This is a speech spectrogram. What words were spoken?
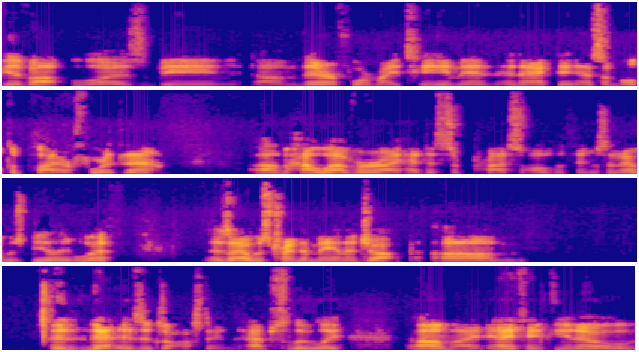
give up was being um, there for my team and, and acting as a multiplier for them. Um, however, I had to suppress all the things that I was dealing with as I was trying to manage up. Um, and that is exhausting, absolutely. Um, I, I think, you know,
